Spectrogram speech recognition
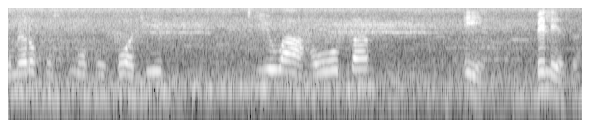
O meu não funcionou aqui. Aqui o arroba E. Beleza.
